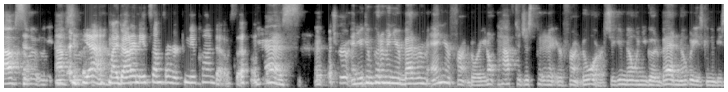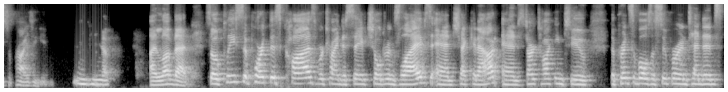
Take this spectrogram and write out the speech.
absolutely, absolutely. yeah, my daughter needs some for her new condo. So yes, uh, true. And you can put them in your bedroom and your front door. You don't have to just put it at your front door, so you know when you go to bed, nobody's going to be surprising you. Mm-hmm. Yep. I love that. So please support this cause. We're trying to save children's lives and check it out and start talking to the principals, the superintendents.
